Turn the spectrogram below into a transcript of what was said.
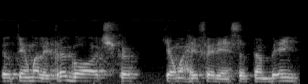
eu tenho uma letra gótica, que é uma referência também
